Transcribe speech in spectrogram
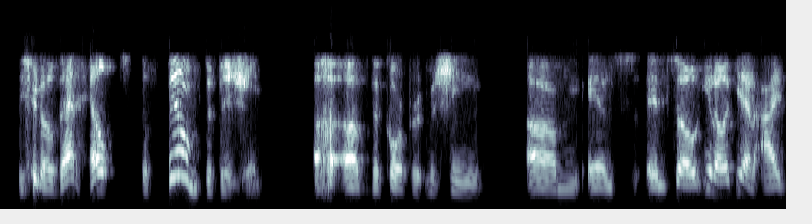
you know, that helps the film division uh, of the corporate machine. Um, and and so, you know, again, I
